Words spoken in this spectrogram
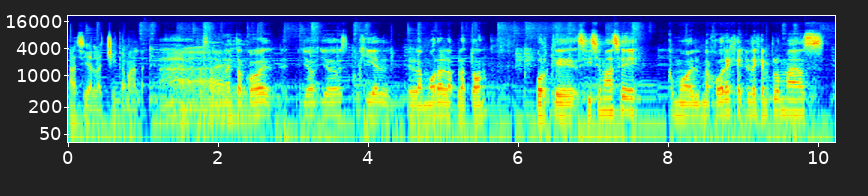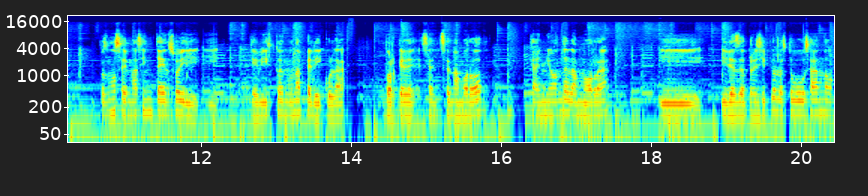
hacia la chica mala. Ah, pues a mí me tocó, el- yo, yo escogí el, el amor a la Platón porque sí se me hace como el mejor, eje- el ejemplo más, pues no sé, más intenso y, y que he visto en una película porque se, se enamoró cañón de la morra y, y desde el principio lo estuvo usando,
